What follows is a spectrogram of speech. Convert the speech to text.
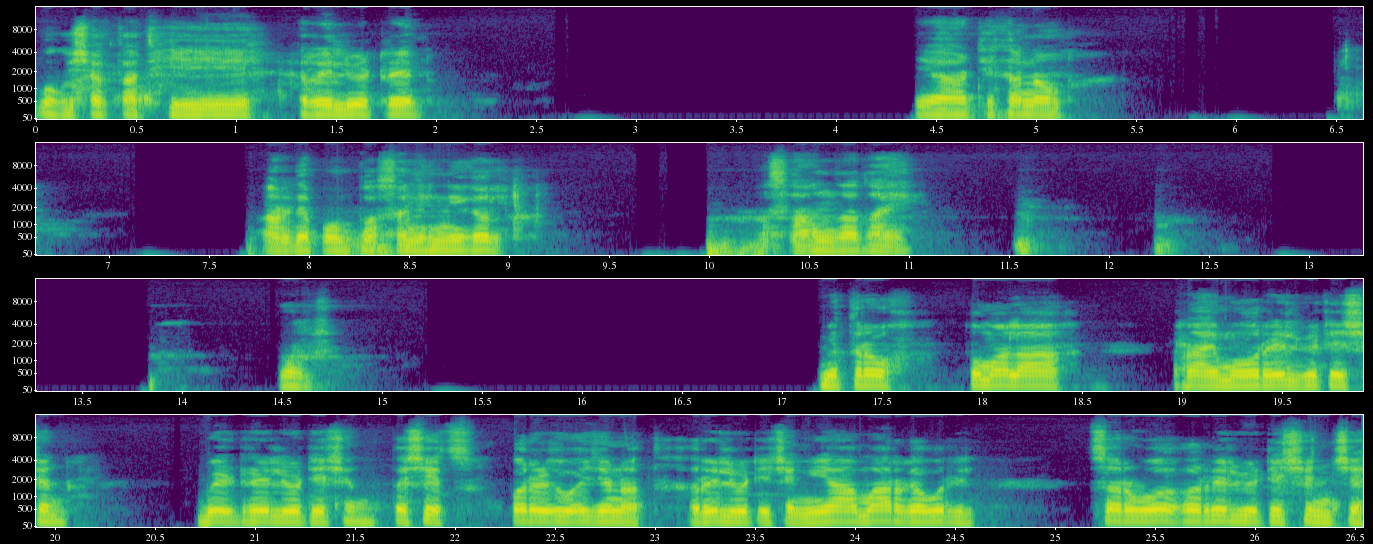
बघू शकतात ही रेल्वे ट्रेन या ठिकाणाहून. अर्ध्या पाऊण तासाने निघल असा अंदाज आहे. मित्र तुम्हाला Raimohar railway station Beed railway station तसेच परळी वैजनाथ रेल्वे स्टेशन या मार्गावरील सर्व रेल्वे स्टेशनचे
